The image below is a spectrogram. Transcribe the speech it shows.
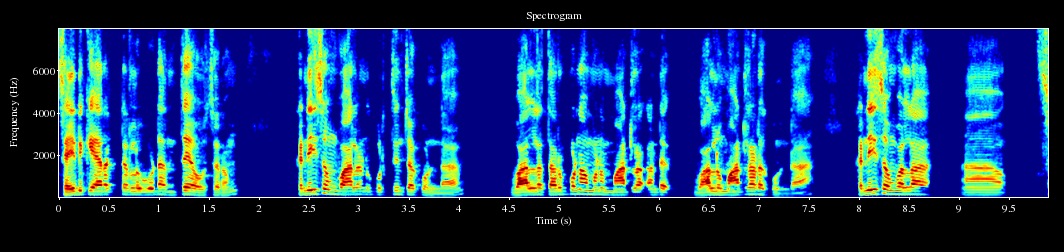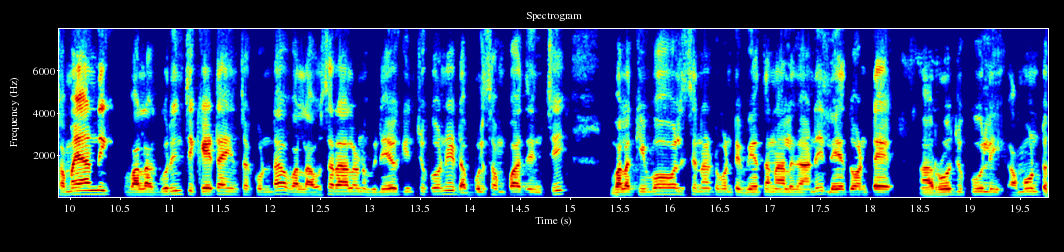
సైడ్ క్యారెక్టర్‌లు కూడా అంతే అవసరం. కనీసం వాళ్ళను గుర్తించకుండా, వాళ్ళ తరపున మనం మాట్లా అంటే వాళ్ళు మాట్లాడకుండా, కనీసం వాళ్ళ సమయాన్ని వాళ్ళ గురించి కేటాయించకుండా, వాళ్ళ అవసరాలను వినియోగించుకొని, డబ్బులు సంపాదించి, వాళ్ళకి ఇవ్వవలసినటువంటి వేతనాలు కానీ లేదు అంటే రోజు కూలి అమౌంట్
